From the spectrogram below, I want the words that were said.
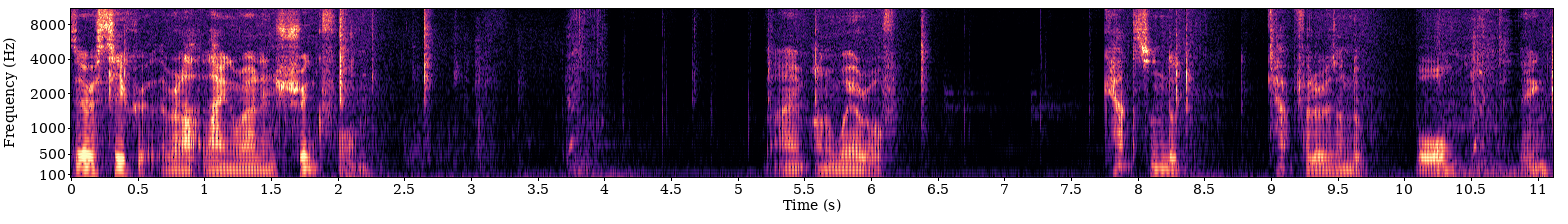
Is there a secret lying around in shrink form that I am unaware of? Cat's on the cat fellow is on the wall thing.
